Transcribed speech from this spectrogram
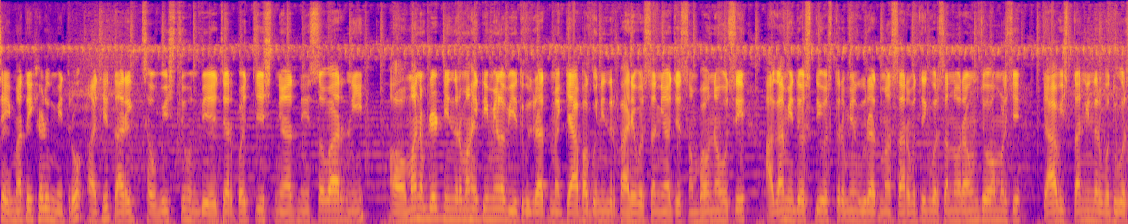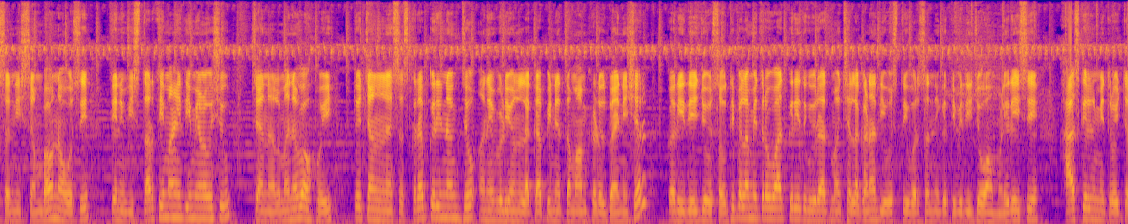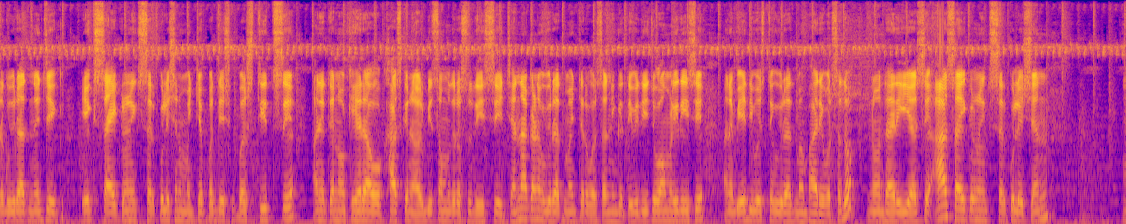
જય માતા ખેડૂત મિત્રો. આજે તારીખ છવ્વીસ જૂન બે હજાર પચીસની આજની સવારની હવામાન અપડેટની અંદર માહિતી મેળવીએ તો ગુજરાતમાં કયા ભાગોની અંદર ભારે વરસાદની આજે સંભાવનાઓ છે. આગામી દસ દિવસ દરમિયાન ગુજરાતમાં સાર્વત્રિક વરસાદનો રાઉન્ડ જોવા મળશે. કયા વિસ્તારની અંદર વધુ વરસાદની સંભાવનાઓ છે તેની વિસ્તારથી માહિતી મેળવીશું. ચેનલમાં નવા હોય તો ચેનલને સબસ્ક્રાઇબ કરી નાખજો અને વિડીયોને આપીને તમામ ખેડૂત ભાઈને શેર કરી દેજો. સૌથી પહેલાં મિત્રો વાત કરીએ તો ગુજરાતમાં છેલ્લા ઘણા દિવસથી વરસાદની ગતિવિધિ જોવા મળી રહી છે. ખાસ કરીને મિત્રો અત્યારે ગુજરાત નજીક એક સાયક્લોનિક સર્ક્યુલેશન મધ્યપ્રદેશ ઉપર સ્થિત છે અને તેનો ઘેરાવો ખાસ કરીને અરબી સમુદ્ર સુધી છે. જેના કારણે ગુજરાતમાં અત્યારે વરસાદની ગતિવિધિ જોવા મળી રહી છે અને બે દિવસથી ગુજરાતમાં ભારે વરસાદો નોંધાઈ રહ્યા છે. આ સાયક્લોનિક સર્ક્યુલેશન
